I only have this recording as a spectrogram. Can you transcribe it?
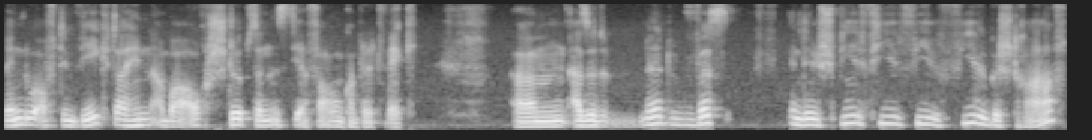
Wenn du auf dem Weg dahin aber auch stirbst, dann ist die Erfahrung komplett weg. Ähm, also ne, du wirst in dem Spiel viel, viel, viel bestraft.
